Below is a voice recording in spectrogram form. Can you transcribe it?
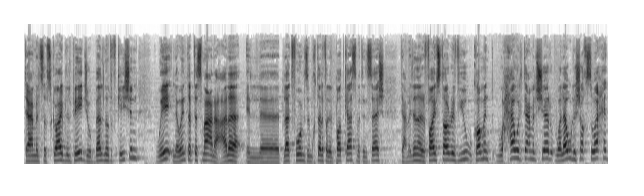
تعمل subscribe لل page و bell notification ولو أنت بتسمعنا على ال platforms المختلفة للبودكاست ما تنساش تعمل لنا ال five star review و comment وحاول تعمل share ولو لشخص واحد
